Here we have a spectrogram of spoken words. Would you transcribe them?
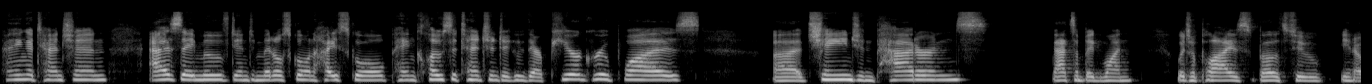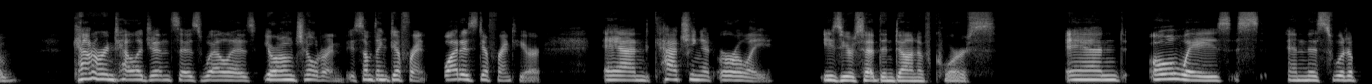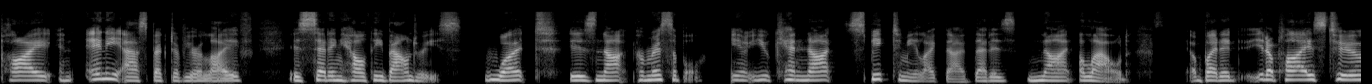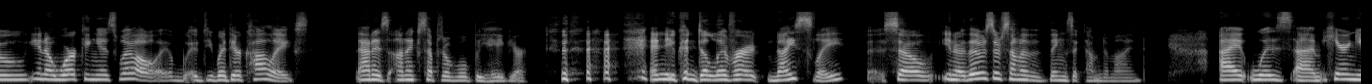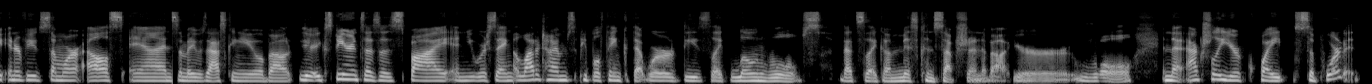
paying attention as they moved into middle school and high school, paying close attention to who their peer group was, uh, change in patterns. That's a big one, which applies both to, you know, counterintelligence as well as your own children is something mm. different. What is different here? And catching it early, easier said than done, of course. And always, and this would apply in any aspect of your life, is setting healthy boundaries. What is not permissible? You know, you cannot speak to me like that. That is not allowed but it it applies to you know working as well eh, with your colleagues that is unacceptable behavior. and you can deliver it nicely. Uh, so, you know, those are some of the things that come to mind. I was um, hearing you interviewed somewhere else, and somebody was asking you about your experience as a spy. And you were saying a lot of times people think that we're these like lone wolves. That's like a misconception about your role, and that actually you're quite supported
